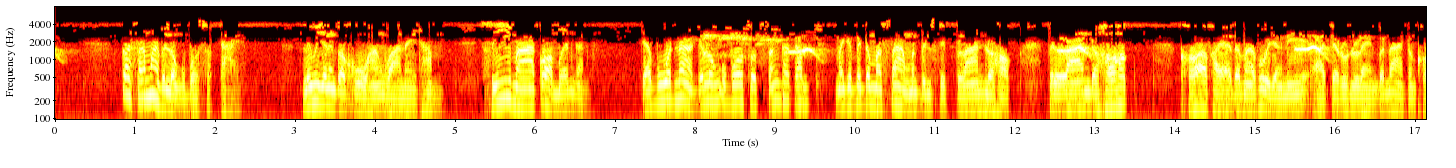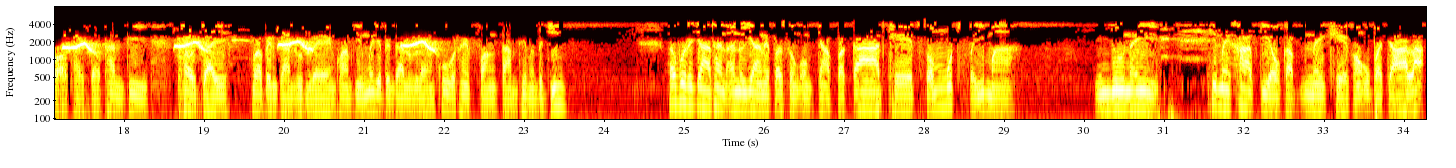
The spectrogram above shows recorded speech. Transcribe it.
ก็สามารถไปลงอุโบสถได้ หรือวิจนั้นก็คูหังวาในถ้ำสีมาก็เหมือนกันจะบวชหน้าจะลงอุโบสถสังฆกรรม ไม่จะเป็นต้องมาสร้างมันเป็นสิบล้านดอก เป็นล้านดอก ขออภัยอาตมาพูดอย่างนี้อาจจะรุนแรงก็ได้ต้องขออภัยต่อท่านที่เข้าใจ ว่าเป็นการรุนแรง ความจริงไม่จะเป็นการรุนแรงพูดให้ฟังตามที่มันเป็นจริงพระพุทธเจ้าท่านอนุญาตในพระสงฆ์องค์จาประกาศเขตสมมุติสีมา อยู่ในที่ไม่คาบเกี่ยวกับในเขตของอุปจาระ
